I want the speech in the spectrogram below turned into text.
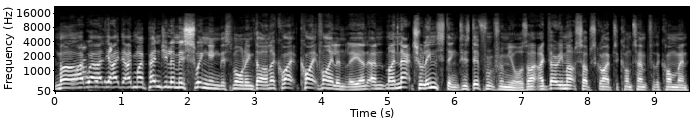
my, well, I, I, my pendulum is swinging this morning, Dana, quite quite violently, and, and my natural instinct is different from yours. I, would very much subscribe to contempt for the conmen,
